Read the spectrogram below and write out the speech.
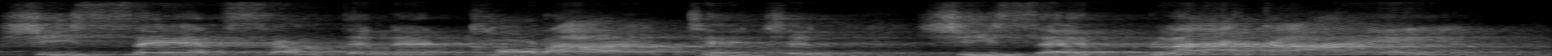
she said something that caught our attention. She said, Black I am,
